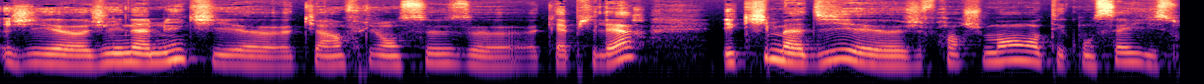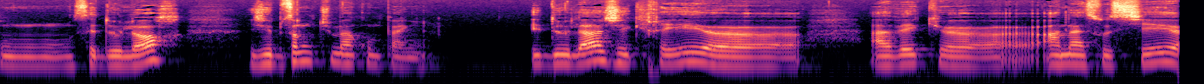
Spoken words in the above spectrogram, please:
j'ai une amie qui qui est influenceuse capillaire et qui m'a dit Franchement, tes conseils, c'est de l'or, j'ai besoin que tu m'accompagnes. Et de là, j'ai créé avec un associé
